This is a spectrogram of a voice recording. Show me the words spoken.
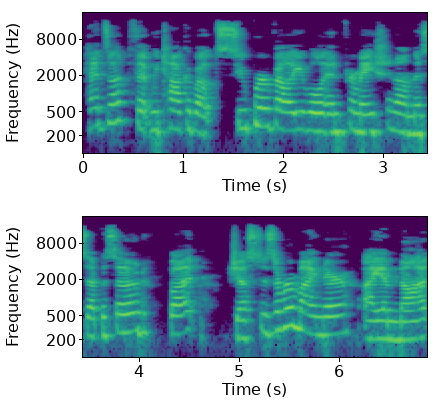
Heads up that we talk about super valuable information on this episode, but just as a reminder, I am not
